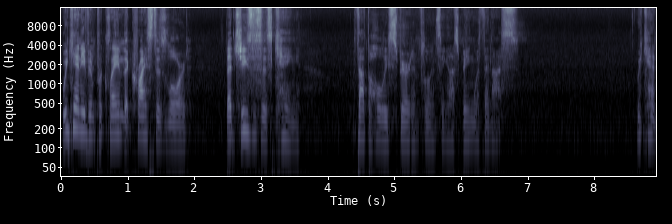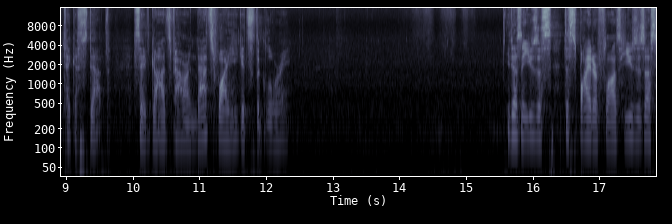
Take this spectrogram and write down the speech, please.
we can't even proclaim that Christ is Lord, that Jesus is King, without the Holy Spirit influencing us, being within us. We can't take a step save God's power, and that's why He gets the glory. He doesn't use us despite our flaws, He uses us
